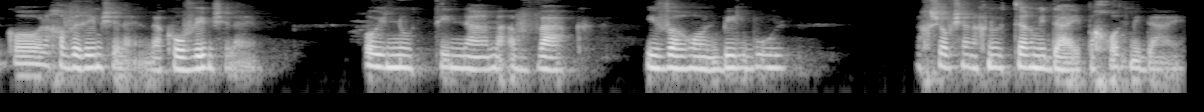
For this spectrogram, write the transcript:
וכל החברים שלהם והקרובים שלהם. עוינות, טינה, מאבק, עיוורון, בלבול. לחשוב שאנחנו יותר מדי, פחות מדי.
